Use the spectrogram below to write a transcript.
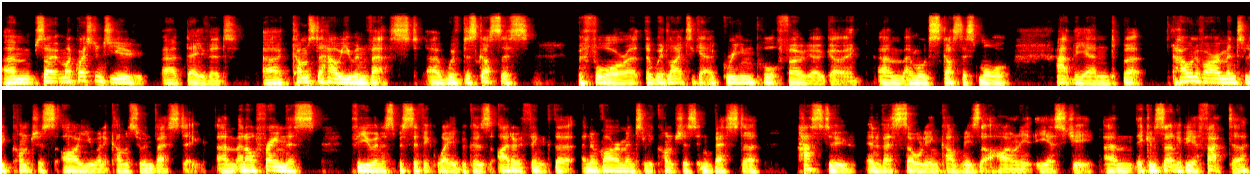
Um so my question to you uh, david uh, comes to how you invest. Uh, we've discussed this before uh, that we'd like to get a green portfolio going. Um, and we'll discuss this more at the end but how environmentally conscious are you when it comes to investing? Um, and I'll frame this for you in a specific way because I don't think that an environmentally conscious investor has to invest solely in companies that are high on ESG. Um, it can certainly be a factor,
